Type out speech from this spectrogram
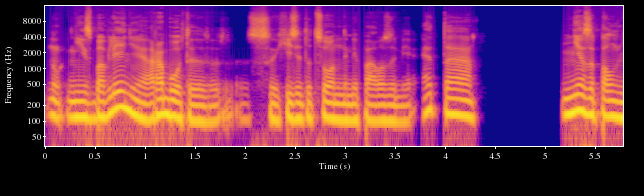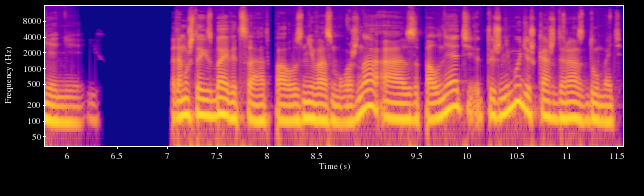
ну, не избавление, а работы с хезитационными паузами, это не заполнение их. Потому что избавиться от пауз невозможно, а заполнять ты же не будешь каждый раз думать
